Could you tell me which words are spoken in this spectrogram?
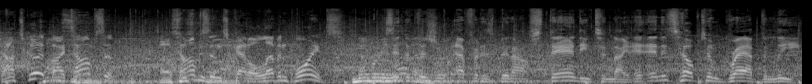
Shot's good by Thompson. Thompson's got 11 points. His individual effort has been outstanding tonight, and, and it's helped him grab the lead.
